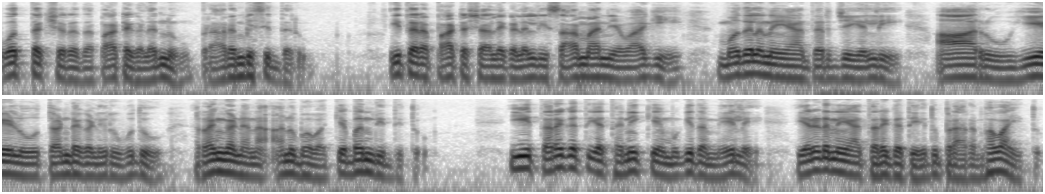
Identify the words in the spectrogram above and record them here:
ಒತ್ತಕ್ಷರದ ಪಾಠಗಳನ್ನು ಪ್ರಾರಂಭಿಸಿದ್ದರು. ಇತರ ಪಾಠಶಾಲೆಗಳಲ್ಲಿ ಸಾಮಾನ್ಯವಾಗಿ ಮೊದಲನೆಯ ದರ್ಜೆಯಲ್ಲಿ ಆರು, ಏಳು ತಂಡಗಳಿರುವುದು ರಂಗಣ್ಣನ ಅನುಭವಕ್ಕೆ ಬಂದಿದ್ದಿತು. ಈ ತರಗತಿಯ ತನಿಖೆ ಮುಗಿದ ಮೇಲೆ ಎರಡನೆಯ ತರಗತಿಯದು ಪ್ರಾರಂಭವಾಯಿತು.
